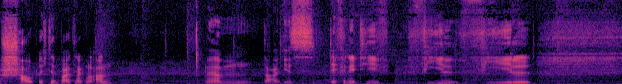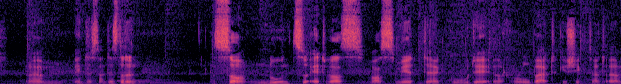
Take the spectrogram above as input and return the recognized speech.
schaut euch den Beitrag mal an. Ähm, da ist definitiv viel, viel ähm, Interessantes drin. So, nun zu etwas, was mir der gute Robert geschickt hat. Ähm,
